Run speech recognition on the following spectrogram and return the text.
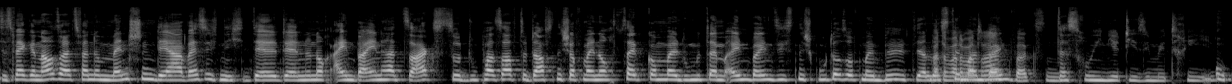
Das wäre genauso, als wenn du Menschen, der, weiß ich nicht, der, der nur noch ein Bein hat, sagst, so, du pass auf, du darfst nicht auf meine Hochzeit kommen, weil du mit deinem einen Bein siehst nicht gut aus auf meinem Bild. Ja, lass Warte, dir warte, mal ein. Bein wachsen. Das ruiniert die Symmetrie. oh,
